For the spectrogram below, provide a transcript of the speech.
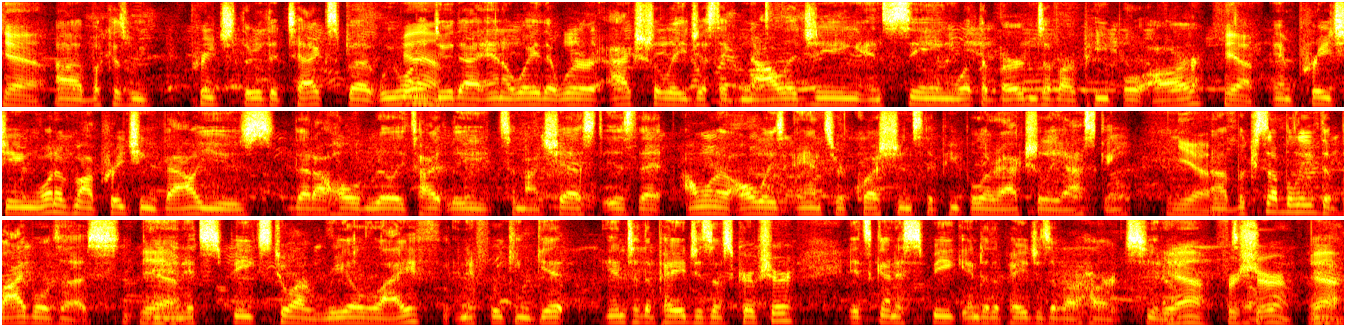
Yeah. Uh, because we preach through the text, but we want to Yeah. do that in a way that we're actually just acknowledging and seeing what the burdens of our people are. Yeah. And preaching. One of my preaching values that I hold really tightly to my chest is that I want to always answer questions that people are actually asking. Yeah. Uh, because I believe the Bible does. Yeah. And it speaks to our real life. And if we can get into the pages of Scripture, it's going to speak into the pages of our hearts. You know? Yeah, for So, sure. Yeah.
